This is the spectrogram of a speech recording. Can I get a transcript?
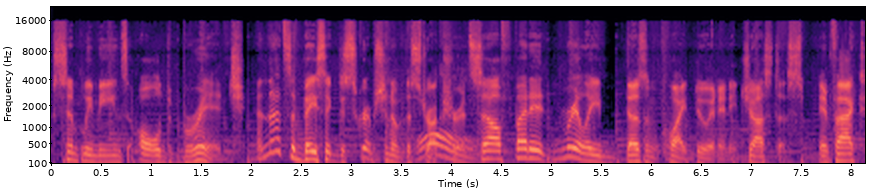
simply means old bridge, and that's a basic description of the structure Whoa. itself, but it really doesn't quite do it any justice. In fact,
